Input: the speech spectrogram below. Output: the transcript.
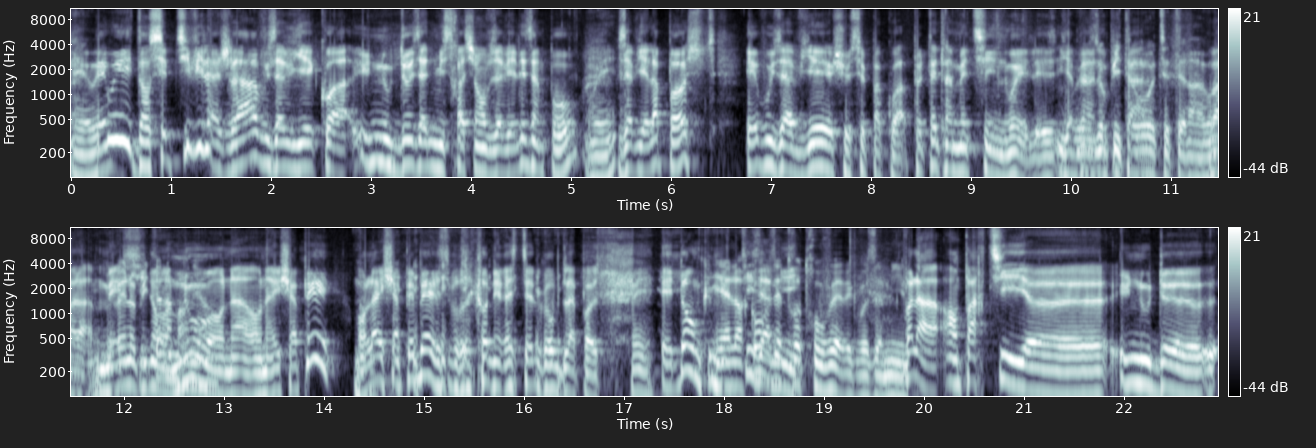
Eh oui. Mais oui, dans ces petits villages-là, vous aviez quoi? Une ou deux administrations. Vous aviez les impôts, Oui. vous aviez la poste, et vous aviez, je sais pas quoi, peut-être la médecine. Oui, les- il y avait les un hôpitaux, etc. ouais. Voilà, mais sinon, nous, on a, on a échappé. On l'a échappé belle, c'est pour ça qu'on est resté le groupe de la Poste. Oui. Et donc, Et alors, comment vous êtes retrouvés avec vos amis là? Voilà, en partie, euh, une ou deux,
